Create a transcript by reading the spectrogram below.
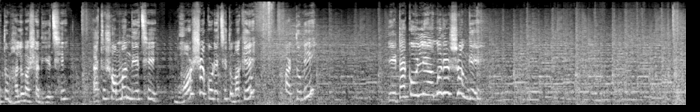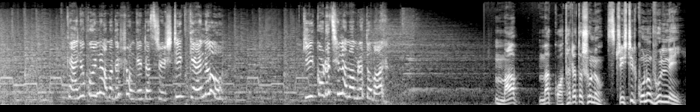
এত ভালোবাসা দিয়েছি। এত সম্মান দিয়েছি ভরসা করেছি তোমাকে। আর তুমি? এটা করলে আমাদের সঙ্গে। কেন করলে আমাদের সঙ্গে এটা সৃষ্টি? কেন? কি করেছিলাম আমরা তোমার? মা মা কথাটা তো শোনো সৃষ্টির কোনো ভুল নেই।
